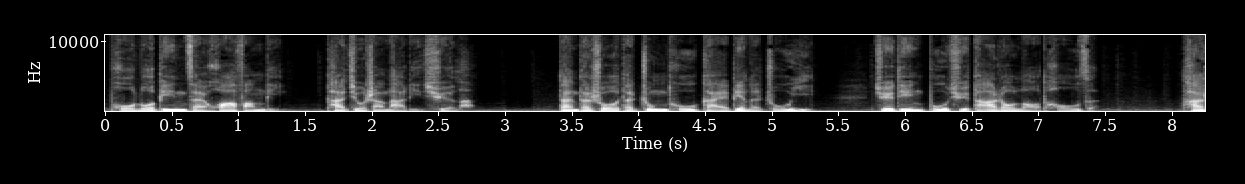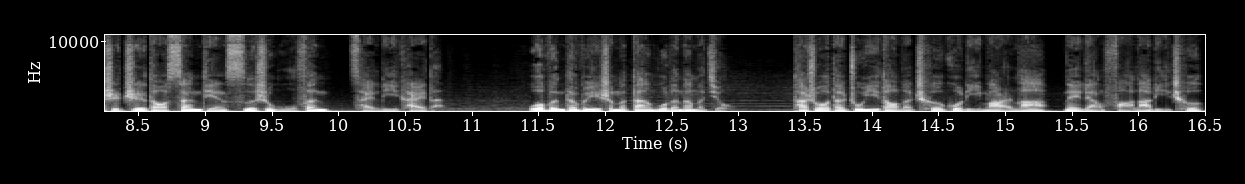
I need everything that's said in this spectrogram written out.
普罗宾在花房里，他就上那里去了。但他说他中途改变了主意，决定不去打扰老头子。他是直到三点四十五分才离开的。我问他为什么耽误了那么久。他说：“他注意到了车库里马尔拉那辆法拉利车，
